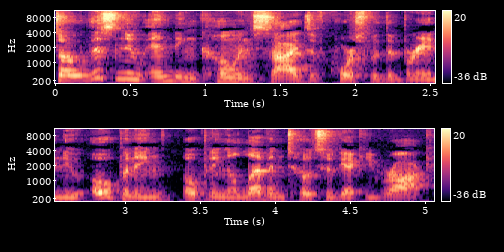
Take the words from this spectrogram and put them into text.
So this new ending coincides, of course, with the brand new opening, opening 11, Totsugeki Rock.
